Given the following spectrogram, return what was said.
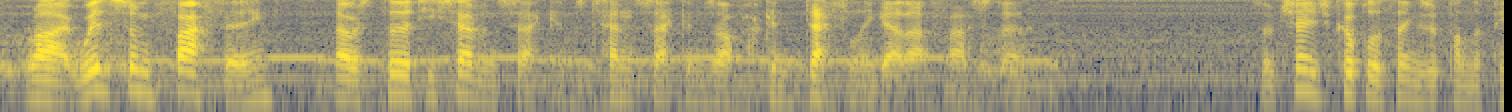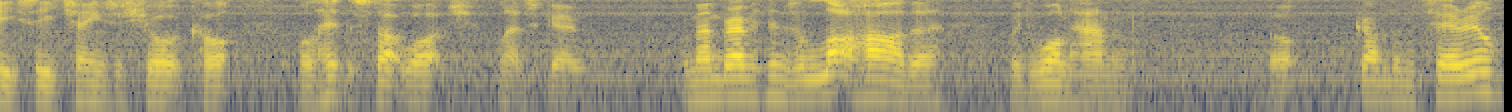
Right, with some faffing, that was 37 seconds, 10 seconds off. I can definitely get that faster. So I've changed a couple of things up on the PC, changed the shortcut. We'll hit the stopwatch, let's go. Remember, everything's a lot harder with one hand. But grab the material,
